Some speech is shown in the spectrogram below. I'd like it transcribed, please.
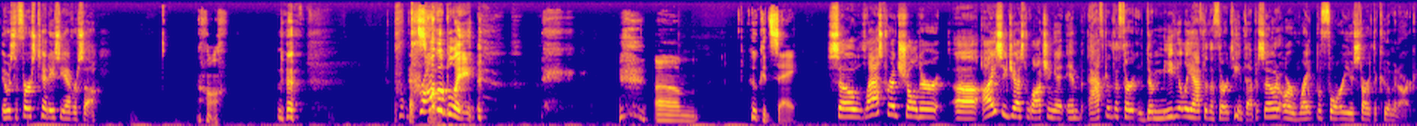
it was the first titties he ever saw. Oh, P- Probably. um, who could say? So, Last Red Shoulder, uh, I suggest watching it in, after the third, immediately after the thirteenth episode, or right before you start the Kummen arc.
